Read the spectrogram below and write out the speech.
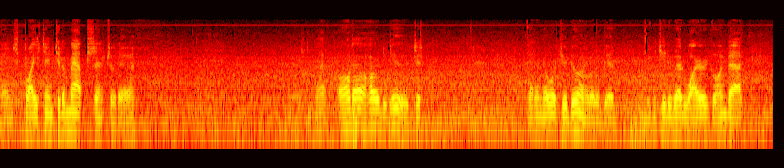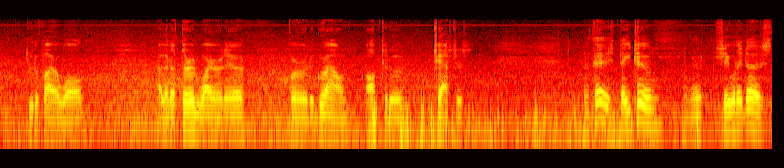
and spliced into the map sensor there. It's not all that hard to do, just gotta know what you're doing a little bit. You can see the red wire going back to the firewall. I got a third wire there for the ground off to the chassis. Okay, stay tuned. I'm to see what it does.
